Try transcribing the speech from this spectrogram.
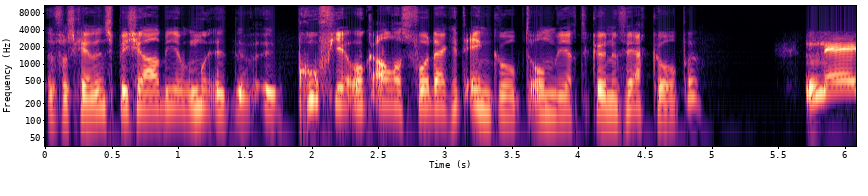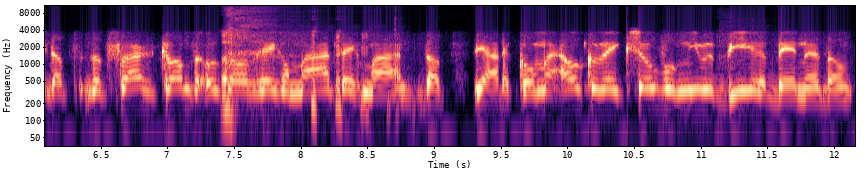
verschillend speciaal bier. Eh, Proef je ook alles voordat je het inkoopt om weer te kunnen verkopen? Nee, dat, dat vragen klanten ook wel regelmatig, maar dat, ja, er komen elke week zoveel nieuwe bieren binnen, dan,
